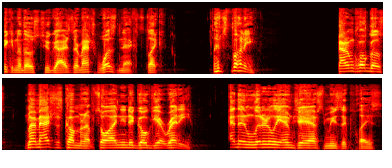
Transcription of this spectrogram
speaking of those two guys, their match was next. Like, it's funny. Adam Cole goes, "My match is coming up, so I need to go get ready." And then literally MJF's music plays.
